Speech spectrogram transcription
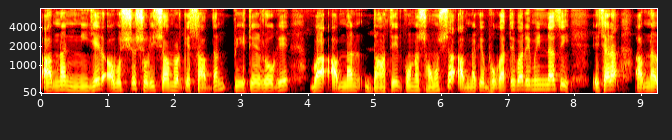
আপনার নিজের অবশ্য শরীর সম্পর্কে সাবধান, পেটের রোগে বা আপনার দাঁতের কোনো সমস্যা আপনাকে ভোগাতে পারে মীন রাশি এছাড়া আপনার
